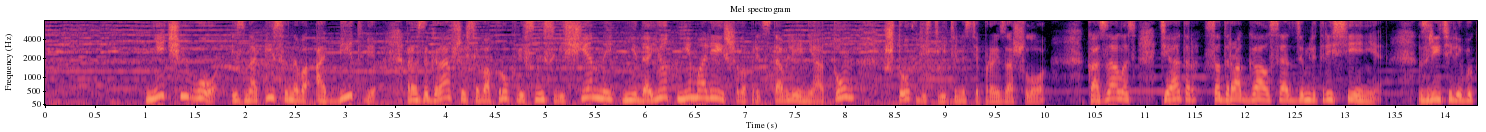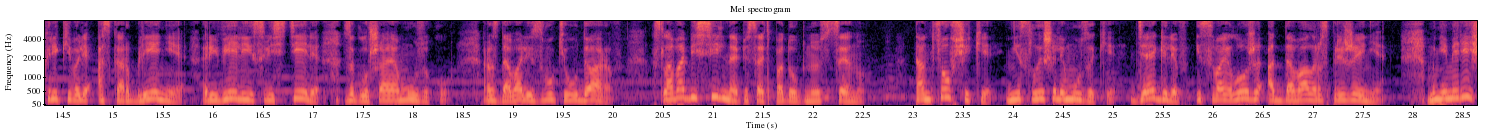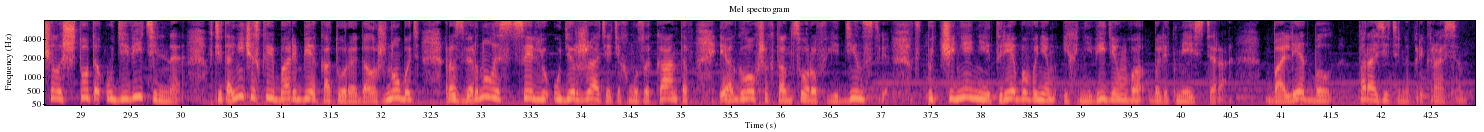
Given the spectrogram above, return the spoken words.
Ничего из написанного о битве, разыгравшейся вокруг весны священной, не дает ни малейшего представления о том, что в действительности произошло. Казалось, театр содрогался от землетрясения. Зрители выкрикивали оскорбления, ревели и свистели, заглушая музыку. Раздавались звуки ударов. Слова бессильно описать подобную сцену. Танцовщики не слышали музыки. Дягилев из своей ложи отдавал распоряжение. Мне мерещилось что-то удивительное в титанической борьбе, которая, должно быть, развернулась с целью удержать этих музыкантов и оглохших танцоров в единстве, в подчинении требованиям их невидимого балетмейстера. Балет был поразительно прекрасен.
